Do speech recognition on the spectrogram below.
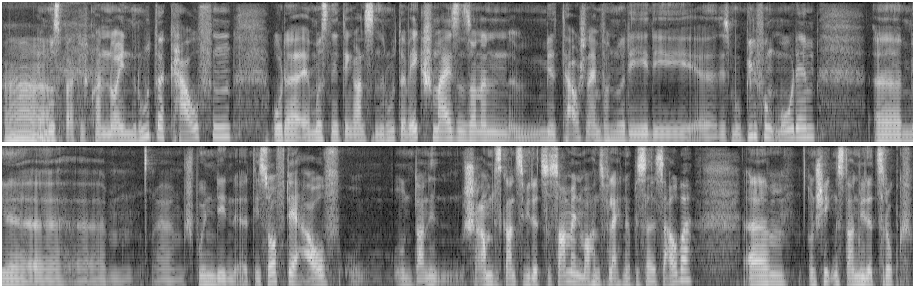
Ah. Er muss praktisch keinen neuen Router kaufen oder er muss nicht den ganzen Router wegschmeißen, sondern wir tauschen einfach nur die, die, äh, das Mobilfunkmodem. Äh, wir äh, ähm, ähm, spulen den, die Software auf und dann schrauben das Ganze wieder zusammen, machen es vielleicht noch ein bisschen sauber ähm, und schicken es dann wieder zurück.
